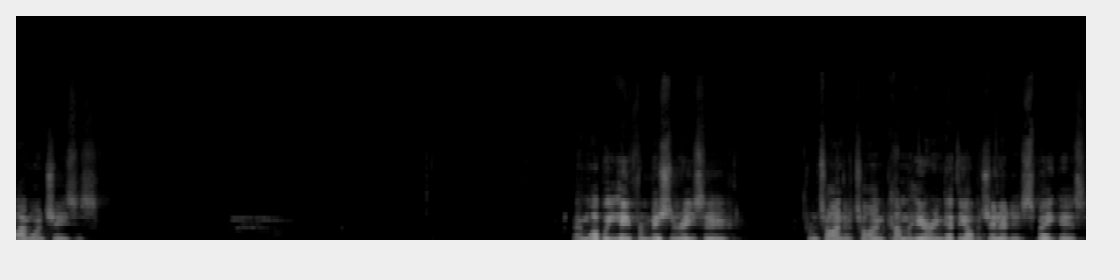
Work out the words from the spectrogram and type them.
I want Jesus. And what we hear from missionaries who from time to time come here and get the opportunity to speak is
